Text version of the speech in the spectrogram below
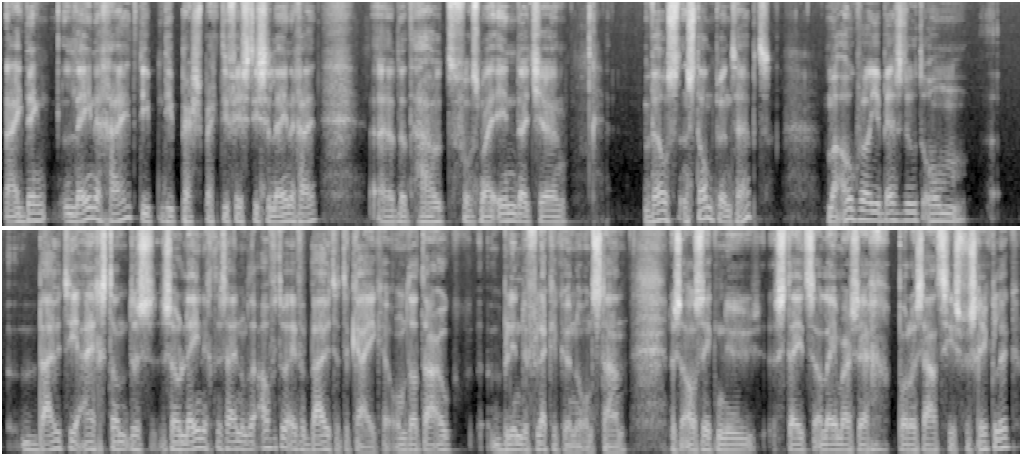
nou, ik denk lenigheid, die, die perspectivistische lenigheid... Dat houdt volgens mij in dat je wel een standpunt hebt... maar ook wel je best doet om buiten je eigen stand, dus zo lenig te zijn om er af en toe even buiten te kijken. Omdat daar ook blinde vlekken kunnen ontstaan. Dus als ik nu steeds alleen maar zeg polarisatie is verschrikkelijk,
